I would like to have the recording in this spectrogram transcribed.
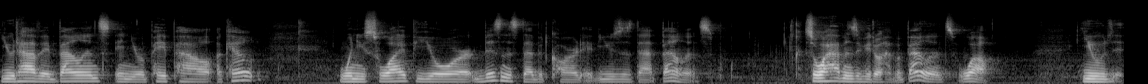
you'd have a balance in your PayPal account. When you swipe your business debit card, it uses that balance. So what happens if you don't have a balance? Well, you would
